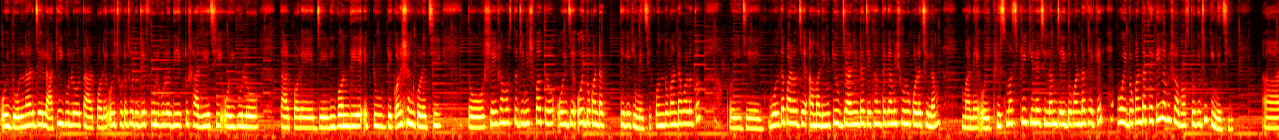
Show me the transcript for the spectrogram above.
ওই দোলনার যে লাঠিগুলো, তারপরে ওই ছোট ছোট যে ফুলগুলো দিয়ে একটু সাজিয়েছি, ওইগুলো, তারপরে যে রিবন দিয়ে একটু ডেকোরেশন করেছি। তো সেই সমস্ত জিনিসপত্র ওই যে ওই দোকানটা থেকে কিনেছি। কোন দোকানটা বলো তো? ওই যে বলতে পারো যে আমার ইউটিউব জার্নিটা যেখান থেকে আমি শুরু করেছিলাম মানে ওই ক্রিসমাস ট্রি কিনেছিলাম যেই দোকানটা থেকে, ওই দোকানটা থেকেই আমি সমস্ত কিছু কিনেছি। আর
